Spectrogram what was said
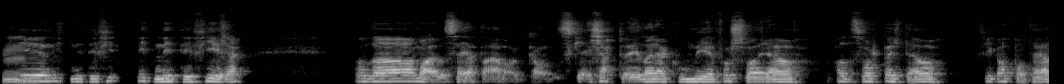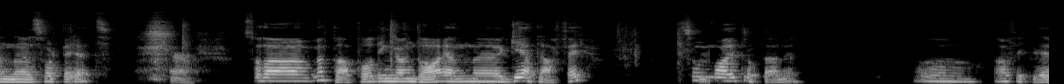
Mm. i 1994, 1994. Og da må jeg jo si at jeg var ganske kjepphøy der jeg kom i Forsvaret og hadde svart belte og fikk attpåtil en eh, svart beret. Ja. Så da møtte jeg på den gang da en eh, GTF-er som var i troppen min. Og da fikk, vi,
